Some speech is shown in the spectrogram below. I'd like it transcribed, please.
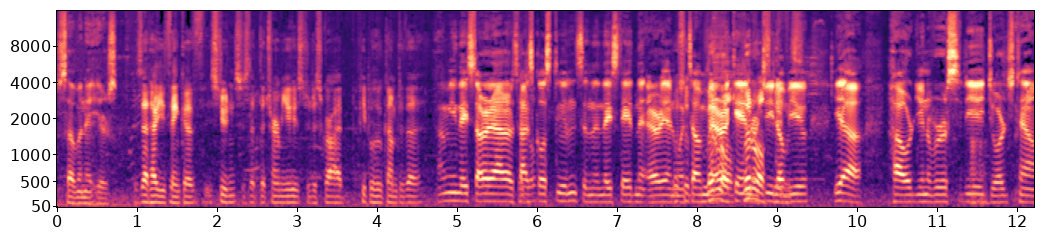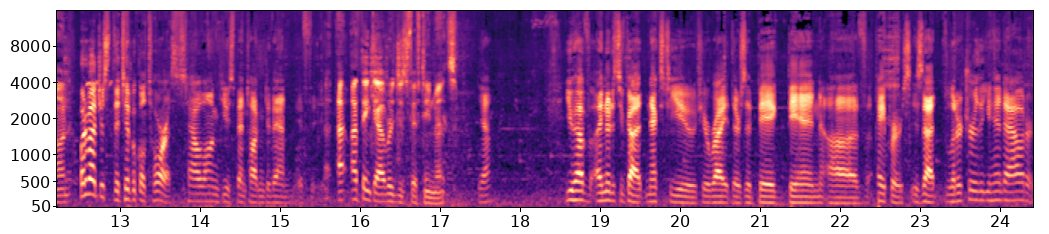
seven, eight years. Is that how you think of students? Is that the term you use to describe people who come to the? I mean, they started out as high school students, and then they stayed in the area and went are to literal- American literal or GW. students. Yeah, Howard University, uh-huh. Georgetown. What about just the typical tourists? How long do you spend talking to them? If I, I think average is 15 minutes. yeah, you have. I noticed you've got next to you, to your right. There's a big bin of papers. Is that literature that you hand out, or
